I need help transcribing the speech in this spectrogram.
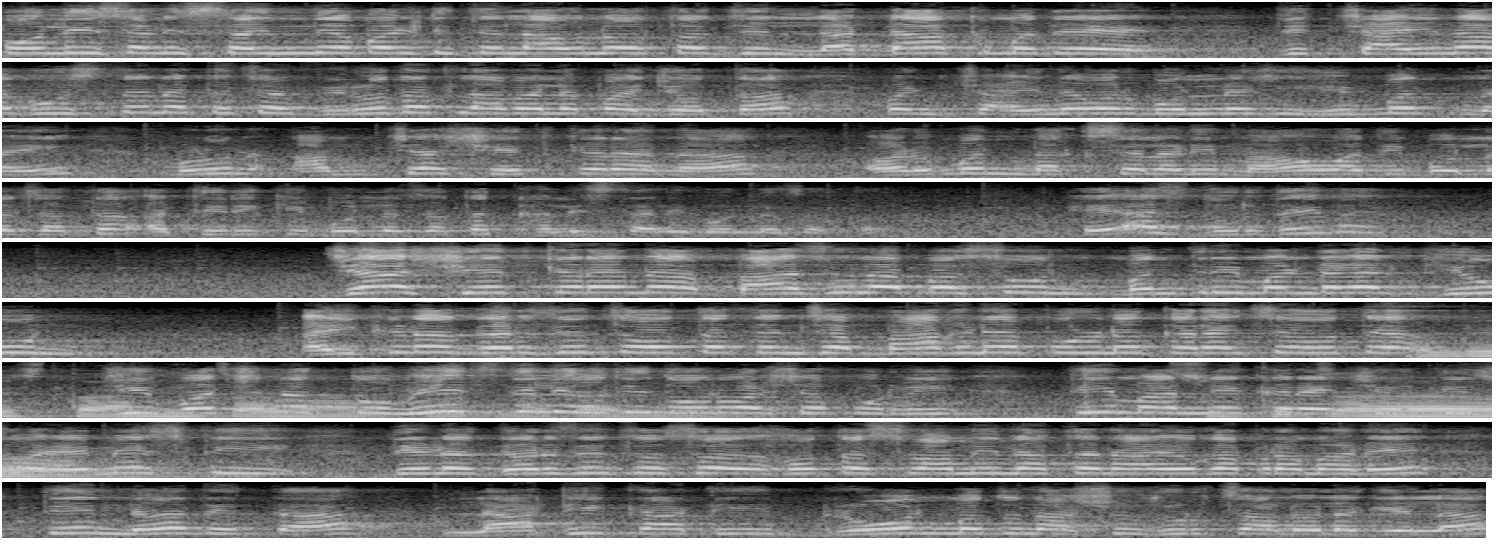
पोलीस आणि सैन्य बल तिथे लावलं होतं जे लडाखमध्ये जे चायना घुसतं ना त्याच्या विरोधात लावायला पाहिजे होतं. पण चायनावर बोलण्याची हिंमत नाही म्हणून आमच्या शेतकऱ्यांना अर्बन नक्सल आणि माओवादी बोललं जातं अतिरेकी बोललं जातं खलिस्तानी बोललं जातं. हे आज दुर्दैव आहे. ज्या शेतकऱ्यांना बाजूला बसून मंत्रिमंडळात घेऊन ऐकणं गरजेचं होतं त्यांच्या मागण्या पूर्ण करायच्या होत्या. जी वचनं तुम्हीच दिली होती दोन वर्षापूर्वी ती मान्य करायची होती. जो एम एस पी देणं गरजेचं होतं स्वामीनाथन आयोगाप्रमाणे ते न देता लाठी काठी ड्रोन मधून अश्रुधूर चालवला गेला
